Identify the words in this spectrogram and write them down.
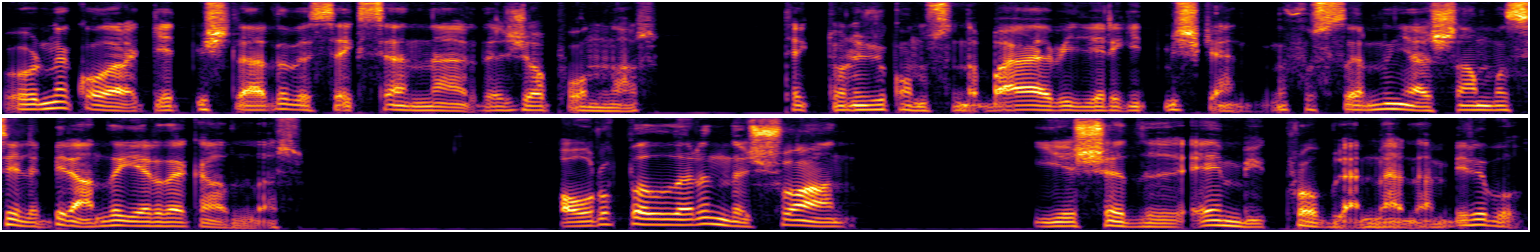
Örnek olarak 70'lerde ve 80'lerde Japonlar teknoloji konusunda bayağı bir ileri gitmişken nüfuslarının yaşlanmasıyla bir anda geride kaldılar. Avrupalıların da şu an yaşadığı en büyük problemlerden biri bu.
